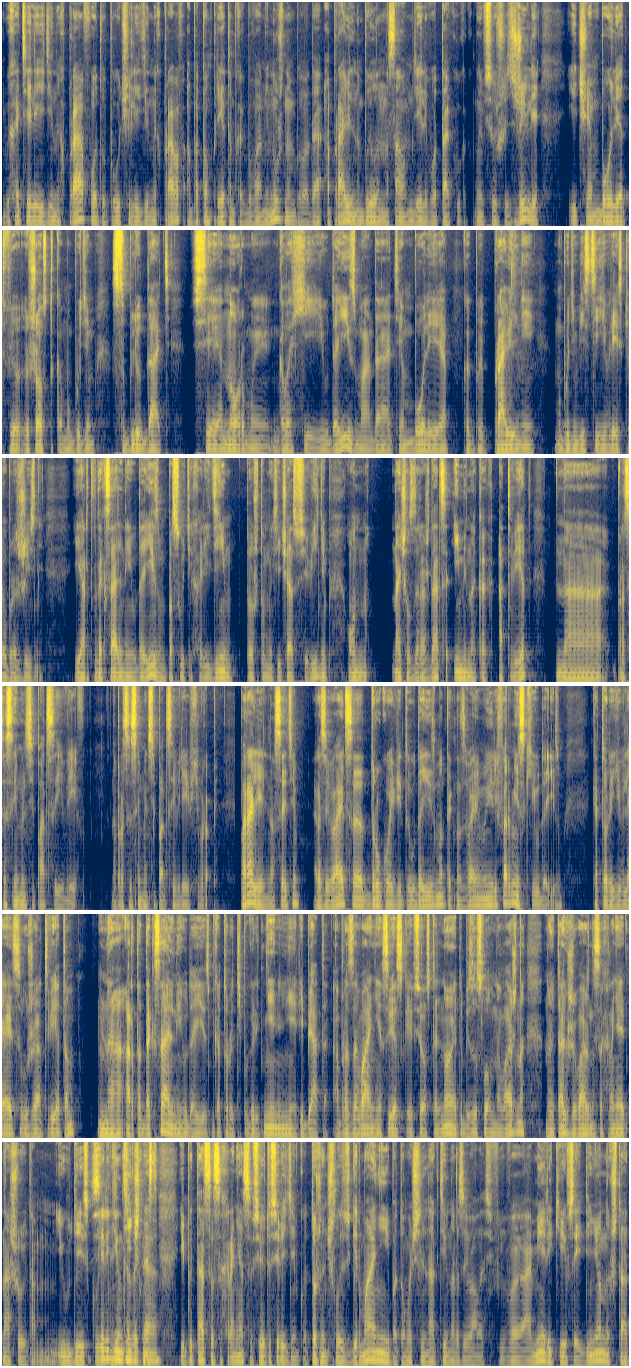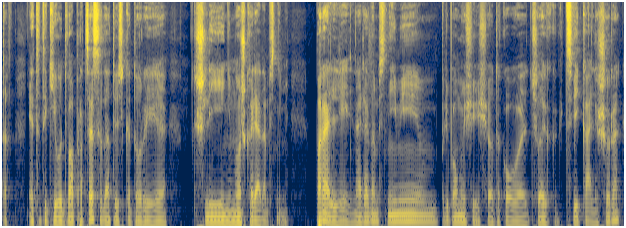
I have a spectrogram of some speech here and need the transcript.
вы хотели единых прав, вот вы получили единых прав, а потом при этом как бы вам не нужно было, да, а правильно было на самом деле вот так, как мы всю жизнь жили, и чем более твё- жестко мы будем соблюдать все нормы галахи иудаизма, да, тем более как бы правильнее мы будем вести еврейский образ жизни. И ортодоксальный иудаизм, по сути, харидим, то, что мы сейчас все видим, он начал зарождаться именно как ответ на процессы эмансипации евреев, на процессы эмансипации евреев в Европе. Параллельно с этим развивается другой вид иудаизма, так называемый реформистский иудаизм, который является уже ответом на ортодоксальный иудаизм, который типа говорит, не-не-не, ребята, образование светское и все остальное, это безусловно важно, но и также важно сохранять нашу там иудейскую Серединка идентичность такая. и пытаться сохраняться всю эту серединку. Это тоже началось в Германии, потом очень сильно активно развивалось в Америке, в Соединенных Штатах. Это такие вот два процесса, да, то есть которые шли немножко рядом с ними. Параллельно рядом с ними при помощи еще такого человека, как Цвикалишера,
